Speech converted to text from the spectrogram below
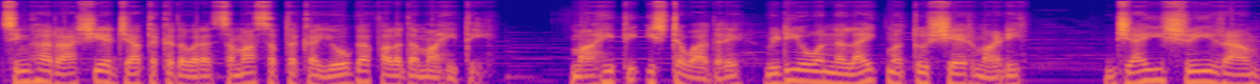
ಸಿಂಹ ರಾಶಿಯ ಜಾತಕದವರ ಸಮಾಸಪ್ತಕ ಯೋಗ ಫಲದ ಮಾಹಿತಿ. ಮಾಹಿತಿ ಇಷ್ಟವಾದರೆ ವಿಡಿಯೋವನ್ನು ಲೈಕ್ ಮತ್ತು ಶೇರ್ ಮಾಡಿ. ಜೈ ಶ್ರೀರಾಮ್.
